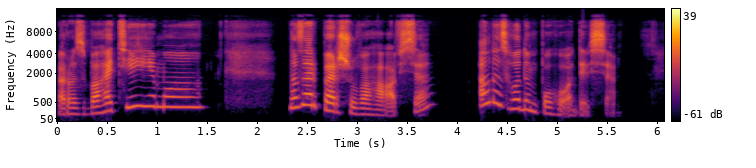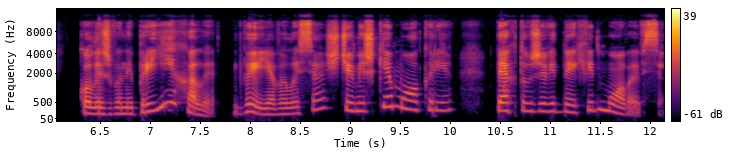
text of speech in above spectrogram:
Розбагатіємо. Назар першу вагався, але згодом погодився. Коли ж вони приїхали, виявилося, що мішки мокрі, дехто вже від них відмовився.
